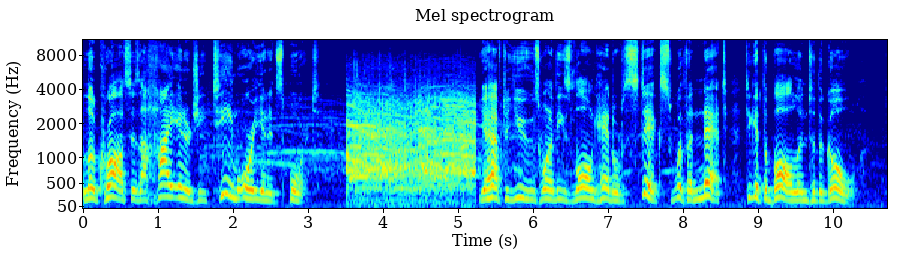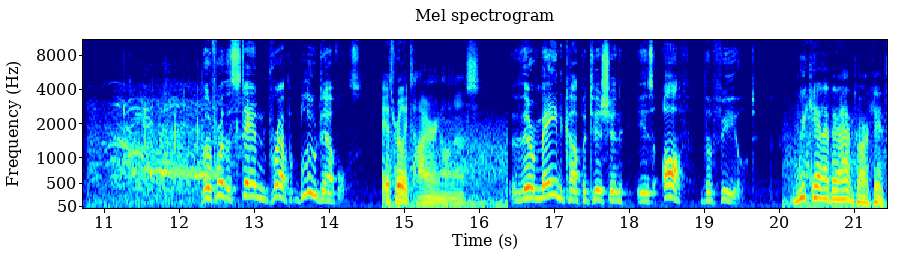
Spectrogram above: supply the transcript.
Lacrosse is a high energy, team oriented sport. You have to use one of these long handled sticks with a net to get the ball into the goal. But for the Stanton Prep Blue Devils, it's really tiring on us. Their main competition is off the field. We can't let that happen to our kids.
